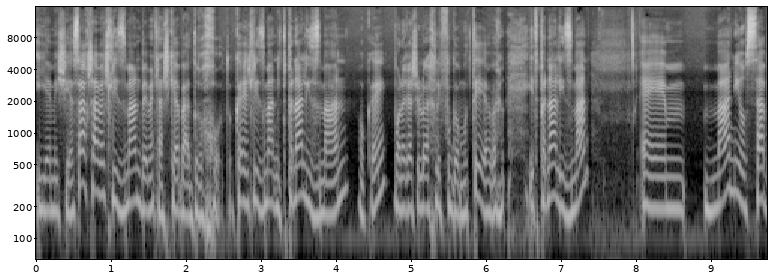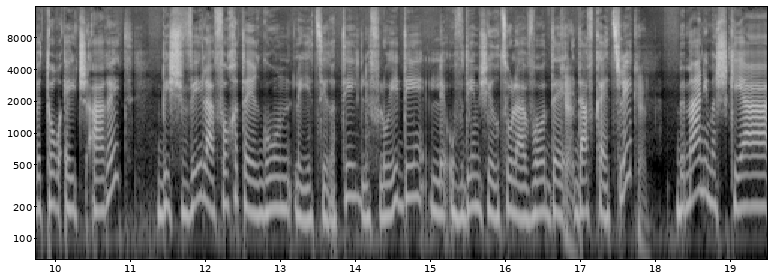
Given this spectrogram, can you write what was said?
יהיה מי שיעשה. עכשיו יש לי זמן באמת להשקיע בהדרכות, אוקיי? יש לי זמן, התפנה לי זמן, אוקיי? בוא נראה שלא יחליפו גם אותי, אבל התפנה לי זמן. אה, מה אני עושה בתור HRית בשביל להפוך את הארגון ליצירתי, לפלואידי, לעובדים שירצו לעבוד אה, כן. דווקא אצלי? כן. במה אני משקיעה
